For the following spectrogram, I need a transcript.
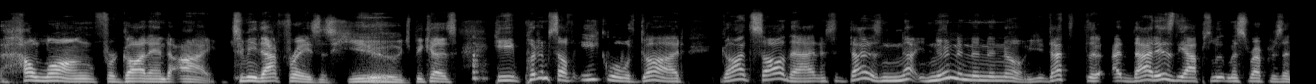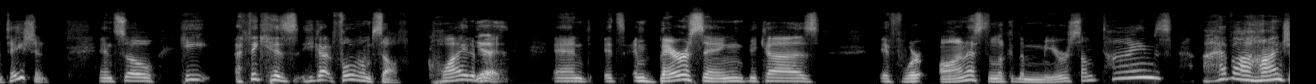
how long for God and I, to me that phrase is huge because he put himself equal with God. God saw that and said, "That is not no no no no no. You, that's the uh, that is the absolute misrepresentation." And so he, I think his he got full of himself quite a yes. bit, and it's embarrassing because if we're honest and look in the mirror sometimes, I have a hunch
